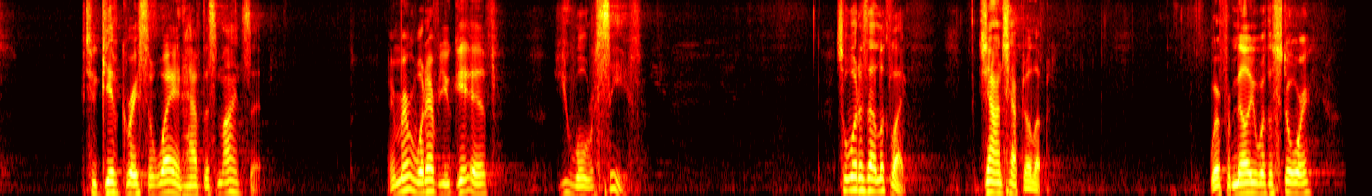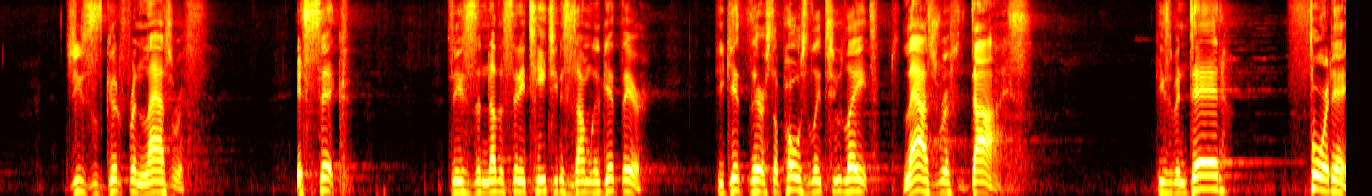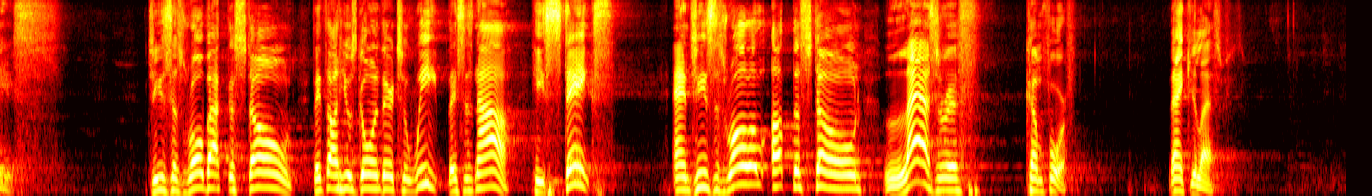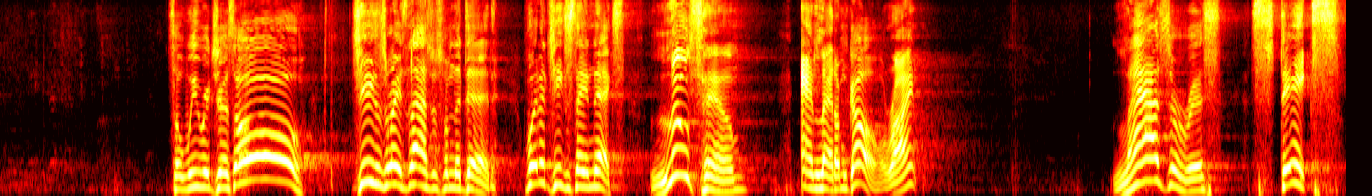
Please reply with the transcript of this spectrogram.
to give grace away and have this mindset. And remember, whatever you give, you will receive. So, what does that look like? John chapter 11. We're familiar with the story. Jesus' good friend Lazarus is sick. Jesus is in another city teaching. He says, I'm gonna get there. He gets there supposedly too late. Lazarus dies. He's been dead four days. Jesus says, Roll back the stone. They thought he was going there to weep. They says, Nah, he stinks. And Jesus roll up the stone. Lazarus, come forth. Thank you, Lazarus. So we were just, oh, Jesus raised Lazarus from the dead. What did Jesus say next? Loose him and let him go, right? Lazarus stinks.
